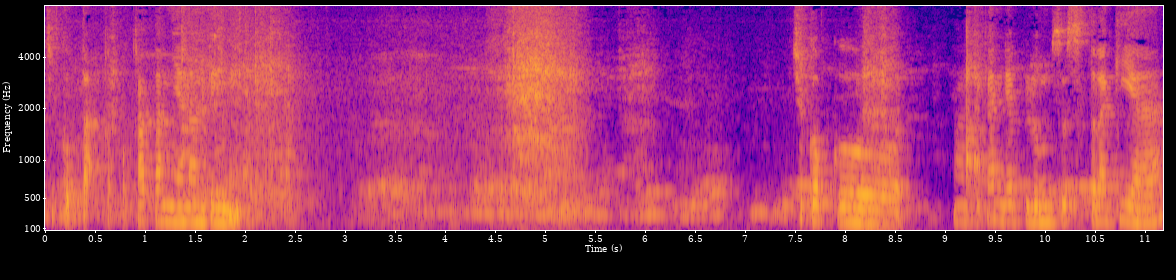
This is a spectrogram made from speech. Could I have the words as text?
Cukup tak kepekatannya nanti nih cukup good nanti kan dia belum susut lagi ya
